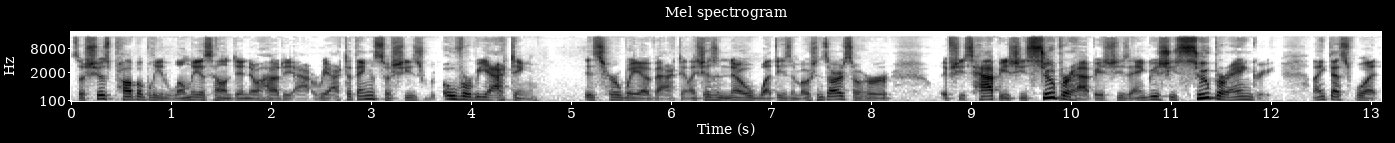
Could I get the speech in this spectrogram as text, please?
So she was probably lonely as hell and didn't know how to react to things. So she's overreacting is her way of acting. Like she doesn't know what these emotions are. So her, if she's happy, she's super happy. If she's angry, she's super angry. I think that's what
